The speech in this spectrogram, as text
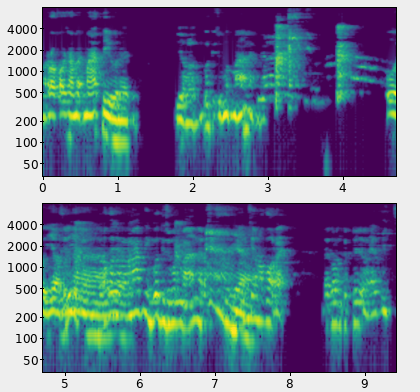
Merokok sampai mati berarti. Ya kalau gue disumut mana? Oh iya Iya, benar. merokok sampai mati gue disumut mana? Iya. Si ono korek. Tapi kalau gede ya LPG.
